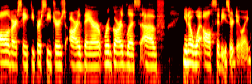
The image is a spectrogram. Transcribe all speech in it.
all of our safety procedures are there, regardless of, you know, what all cities are doing.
